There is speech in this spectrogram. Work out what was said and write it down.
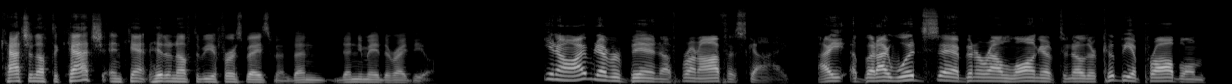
catch enough to catch and can't hit enough to be a first baseman? Then then you made the right deal. You know, I've never been a front office guy. I but I would say I've been around long enough to know there could be a problem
